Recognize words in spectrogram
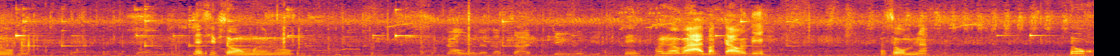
ลูกค่ะได้สิบสองมือลูกเก้าเลยครับซาจือบ่ผิดสิเพนว่าว่าอันบักเก้าสิผสมนะโตวโค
